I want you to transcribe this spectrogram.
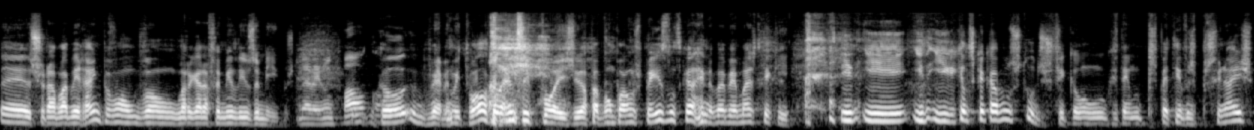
a chorar babirranho, depois vão, vão largar a família e os amigos. Bebem muito álcool. Bebem muito álcool antes e depois. E, opa, vão para uns países onde se calhar ainda bebem mais do que aqui. E, e- e- aqueles que acabam os estudos ficam, que têm perspectivas profissionais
